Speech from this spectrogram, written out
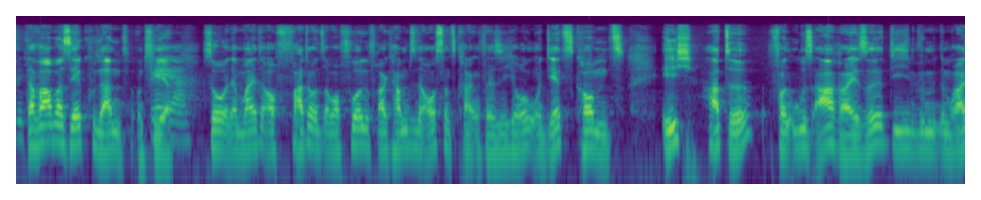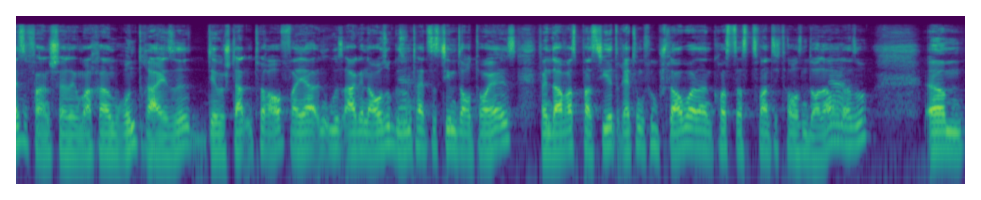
nicht da war aber sehr kulant und fair. Ja. So, und er meinte auch, hat er uns aber auch vorgefragt, haben Sie eine Auslandskrankenversicherung? Und jetzt kommt's. Ich hatte von USA-Reise, die wir mit einem Reiseveranstalter gemacht haben, Rundreise, der bestand teuer auf, weil ja in den USA genauso Gesundheitssystem sauteuer ist. Wenn da was passiert, Rettungsflug Schlauber, dann kostet das 20.000 Dollar oder so. Ähm,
